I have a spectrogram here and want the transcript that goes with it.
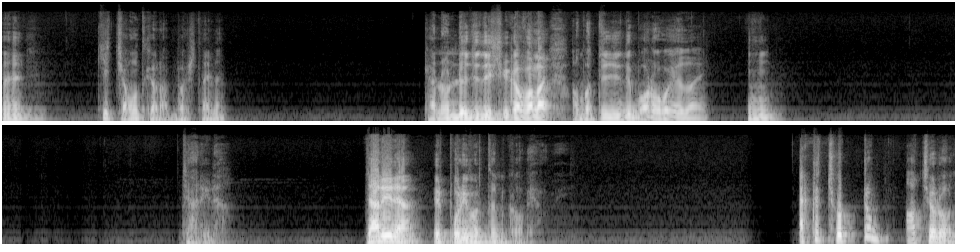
কি চমৎকার অভ্যাস, তাই না? ক্যালেন্ডার যদি শেখা বলায় আমার তো যদি বড় হয়ে যায়। হুম জানি না। জানি না এর পরিবর্তন কবে একটা ছোট্ট আচরণ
